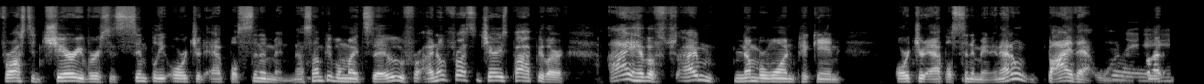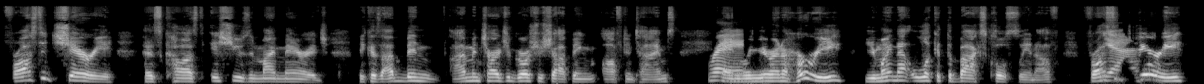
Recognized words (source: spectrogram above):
frosted cherry versus simply orchard apple cinnamon. Now, some people might say, "Ooh, fr- I know frosted cherry is popular." I have a. I'm number one picking orchard apple cinnamon, and I don't buy that one. But frosted cherry has caused issues in my marriage because I've been I'm in charge of grocery shopping oftentimes, right. and when you're in a hurry, you might not look at the box closely enough. Frosted Yeah. cherry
